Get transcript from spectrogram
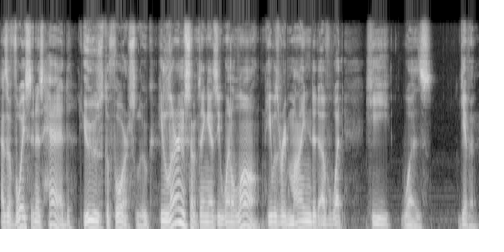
as a voice in his head. Use the force, Luke. He learned something as he went along. He was reminded of what he was given,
